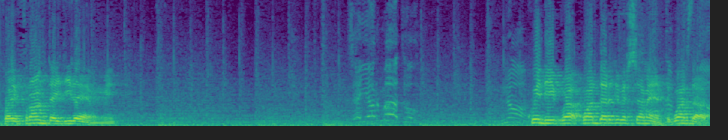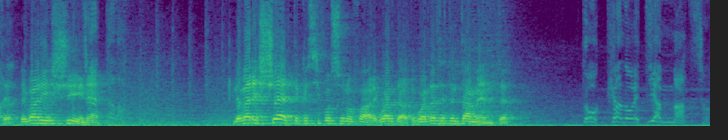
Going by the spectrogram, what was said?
Fai fronte ai dilemmi. Sei armato? No! Quindi può andare diversamente, guardate, le varie scene, le varie scelte che si possono fare, guardate, guardate attentamente. Toccalo e ti ammazzo.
